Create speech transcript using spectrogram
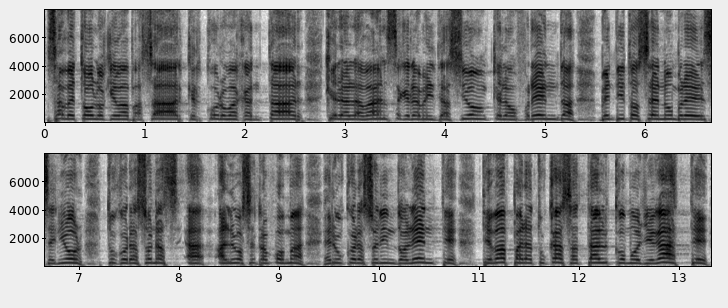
sabes todo lo que va a pasar, que el coro va a cantar, que la alabanza, que la meditación, que la ofrenda, bendito sea el nombre del Señor, tu corazón, aleluya, se transforma en un corazón indolente, te vas para tu casa tal como llegaste,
